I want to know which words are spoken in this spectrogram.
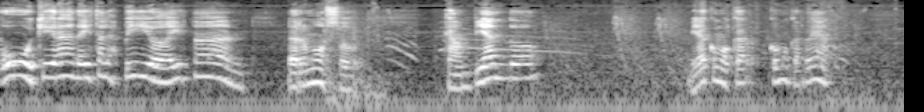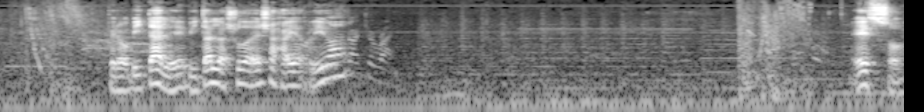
¡Uy, qué grande! Ahí están las pibas, ahí están. Hermoso. Campeando Mirá cómo, car cómo carrean. Pero vital, eh, vital la ayuda de ellas ahí arriba. Eso.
